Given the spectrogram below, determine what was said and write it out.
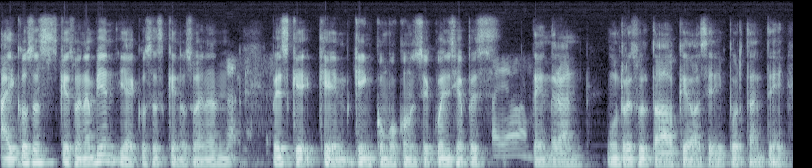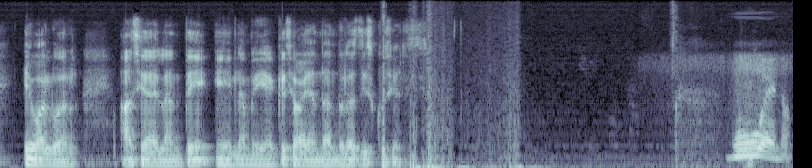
hay cosas que suenan bien y hay cosas que no suenan, pues que, que, que como consecuencia, pues tendrán un resultado que va a ser importante evaluar hacia adelante en la medida que se vayan dando las discusiones. Bueno,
